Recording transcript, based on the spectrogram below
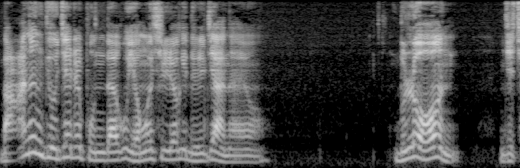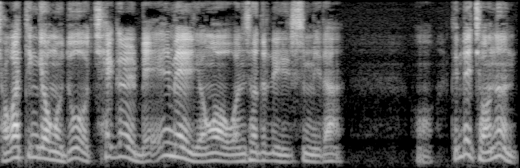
많은 교재를 본다고 영어 실력이 늘지 않아요. 물론 이제 저 같은 경우도 책을 매일매일 영어 원서들을 읽습니다. 어, 근데 저는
